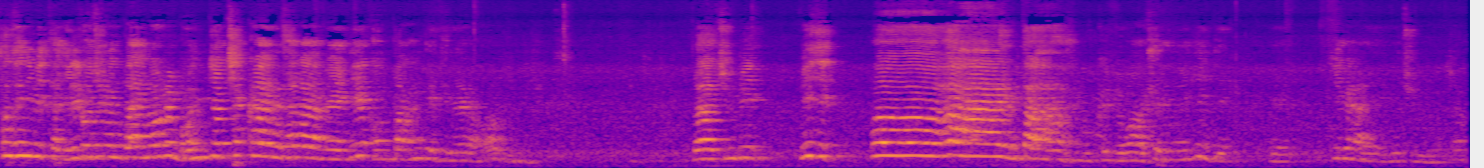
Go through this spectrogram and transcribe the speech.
선생님이 다 읽어주는 단어를 먼저 체크하는 사람에게 건빵 한 개 드려요. 자 준비 미직 아 여기다 그 요학생에게 이제 예, 찍은 아이에게 주는 거죠.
